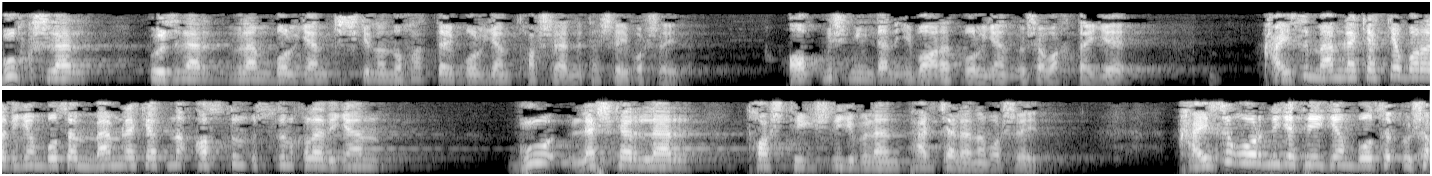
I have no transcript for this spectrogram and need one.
Bu qushlar o'zlari bilan bo'lgan kichkina no'xatday bo'lgan toshlarni tashlay boshlaydi. Oltmish mingdan iborat bo'lgan o'sha vaqtdagi qaysi mamlakatga boradigan bo'lsa mamlakatni ostin ustun qiladigan bu lashkarlar tosh tegishligi bilan parchalana boshlaydi. Qaysi o'rniga teggan bo'lsa o'sha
